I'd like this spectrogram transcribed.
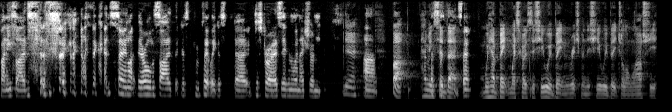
bunny sides that's really the concern. Like they're all the sides that just completely just uh, destroy us, even when they shouldn't. yeah, Um, but having said that, concern. we have beaten West Coast this year. We've beaten Richmond this year. We beat Geelong last year.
